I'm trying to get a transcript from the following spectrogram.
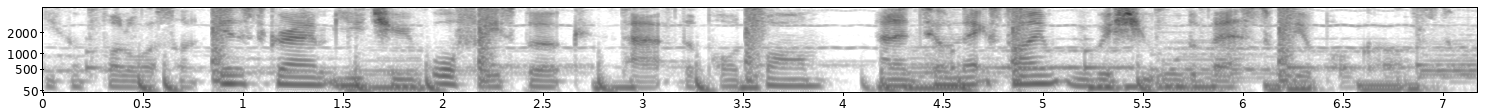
You can follow us on Instagram, YouTube, or Facebook at the Pod Farm. And until next time, we wish you all the best with your podcast.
